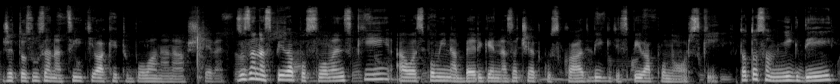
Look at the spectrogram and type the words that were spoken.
že to Zuzana cítila, keď tu bola na návšteve. Zuzana spieva po slovensky, ale spomína Bergen na začiatku skladby, kde spieva po norsky. Toto som nikdy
